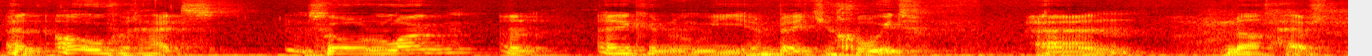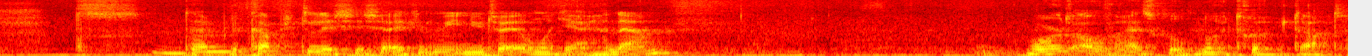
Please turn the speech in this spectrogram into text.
Een overheid, zolang een economie een beetje groeit... en dat, heeft, dat hebben de kapitalistische economie nu 200 jaar gedaan... wordt overheidsschuld nooit terugbetaald.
